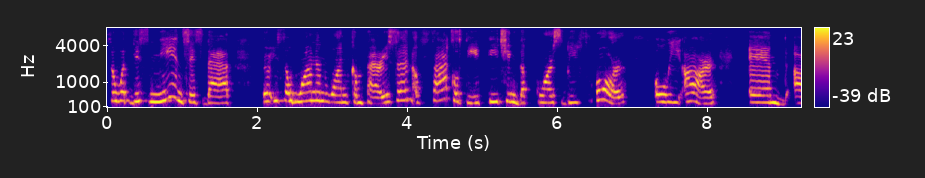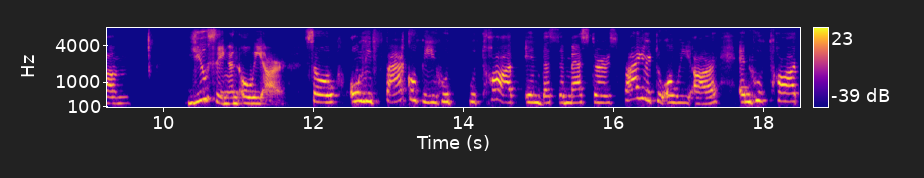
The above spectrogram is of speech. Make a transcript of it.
So what this means is that there is a one-on-one -on -one comparison of faculty teaching the course before OER and um, using an OER. So only faculty who, who taught in the semesters prior to OER and who taught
